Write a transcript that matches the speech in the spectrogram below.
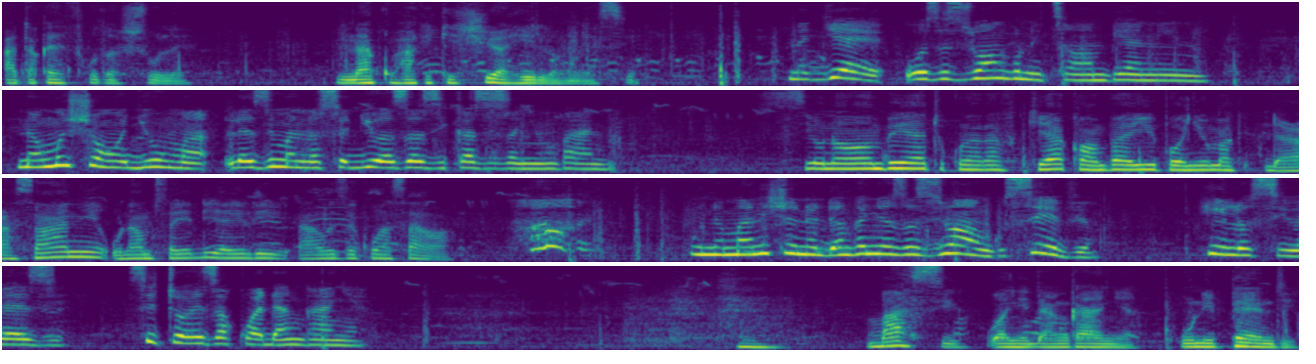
atakayefukuzwa shule, na kuhakikishia hilo Messi. Na je, wazazi wangu nitawaambia nini? Na mwisho wa juma lazima niwasaidie wazazi kazi za nyumbani. Si unawaambia tu kuna rafiki yako ambaye yupo nyuma darasani, unamsaidia ili aweze kuwa sawa. Ha! Unamaanisha niwadanganya wazazi wangu, sivyo? Hilo siwezi, sitoweza kuwadanganya. Hmm. Basi wanidanganya, unipendi.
